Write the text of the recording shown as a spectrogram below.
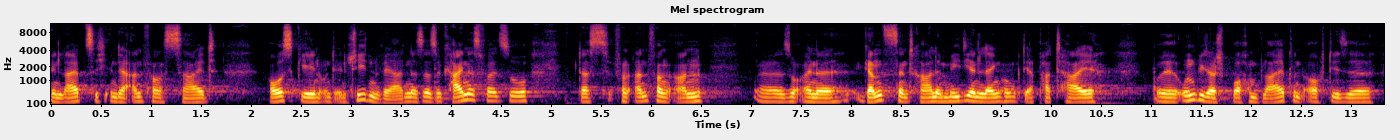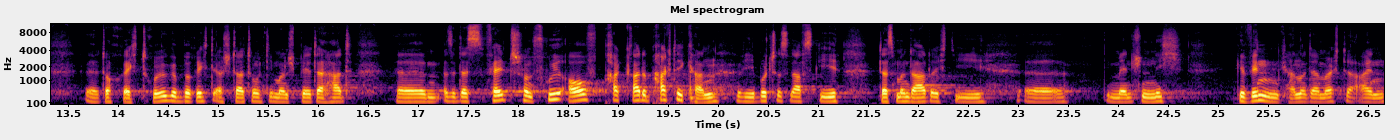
in Leipzig in der Anfangszeit ausgehen und entschieden werden. Es ist also keinesfalls so, dass von Anfang an äh, so eine ganz zentrale Medienlenkung der Partei unwidersprochen bleibt und auch diese doch recht tröge Berichterstattung, die man später hat, ähm, also das fällt schon früh auf, gerade Praktikern wie Butcheslawski, dass man dadurch die, äh, die Menschen nicht gewinnen kann. Und er möchte einen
